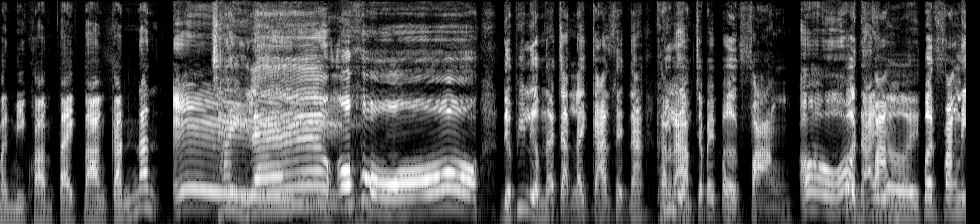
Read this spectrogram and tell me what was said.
มันมีความแตกต่างกันนั่นเอง ใช่แล้ว โอ้โห เดี๋ยวพี่เหลือมนะจัดรายการเสร็จนะครับพี่เหลือมจะไปเปิดฟังโอ้โหเปิดได้ฟังเลยเปิดฟังใน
